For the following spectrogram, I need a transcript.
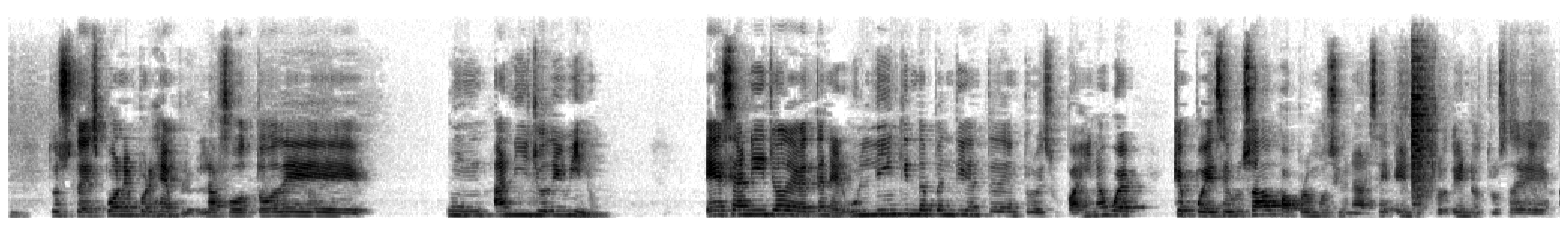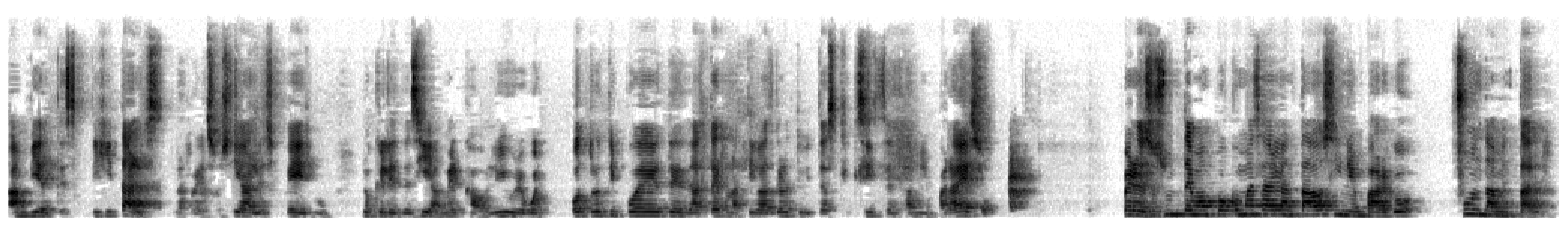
Entonces ustedes ponen, por ejemplo, la foto de un anillo divino. Ese anillo debe tener un link independiente dentro de su página web que puede ser usado para promocionarse en, en otros eh, ambientes digitales, las redes sociales, Facebook, lo que les decía, Mercado Libre, bueno, otro tipo de, alternativas gratuitas que existen también para eso. Pero eso es un tema un poco más adelantado, sin embargo, fundamental,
